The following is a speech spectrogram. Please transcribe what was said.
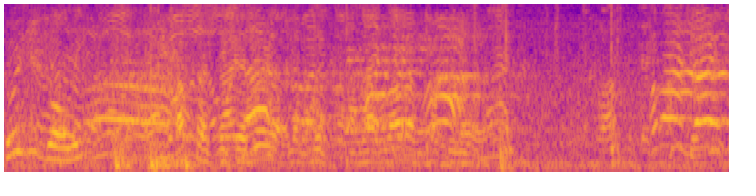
Who's your goalie? Come on, guys!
